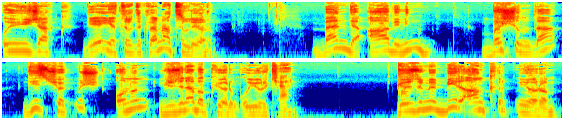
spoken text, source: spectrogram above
Uyuyacak diye yatırdıklarını hatırlıyorum. Ben de abimin başında diz çökmüş onun yüzüne bakıyorum uyurken. Gözümü bir an kırpmıyorum.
